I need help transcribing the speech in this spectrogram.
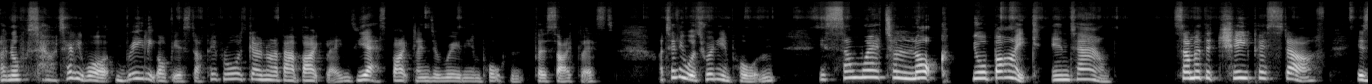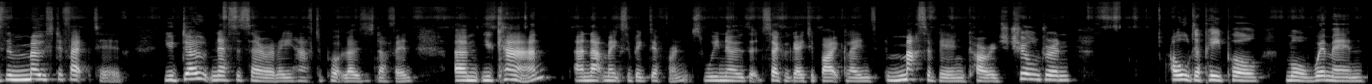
and also I'll tell you what, really obvious stuff. People are always going on about bike lanes. Yes, bike lanes are really important for cyclists. I tell you what's really important is somewhere to lock your bike in town. Some of the cheapest stuff is the most effective. You don't necessarily have to put loads of stuff in. Um, you can, and that makes a big difference. We know that segregated bike lanes massively encourage children, older people, more women.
